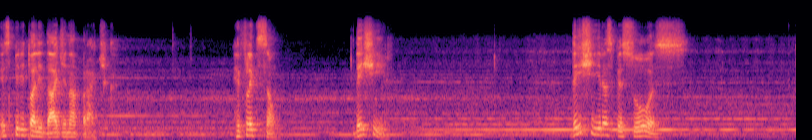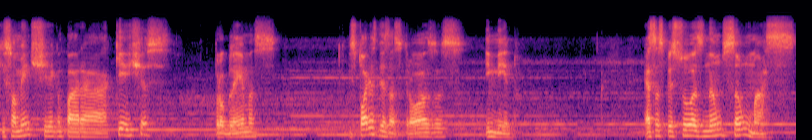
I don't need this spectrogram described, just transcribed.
Espiritualidade na prática. Reflexão. Deixe ir. Deixe ir as pessoas que somente chegam para queixas, problemas, histórias desastrosas e medo. Essas pessoas não são más,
